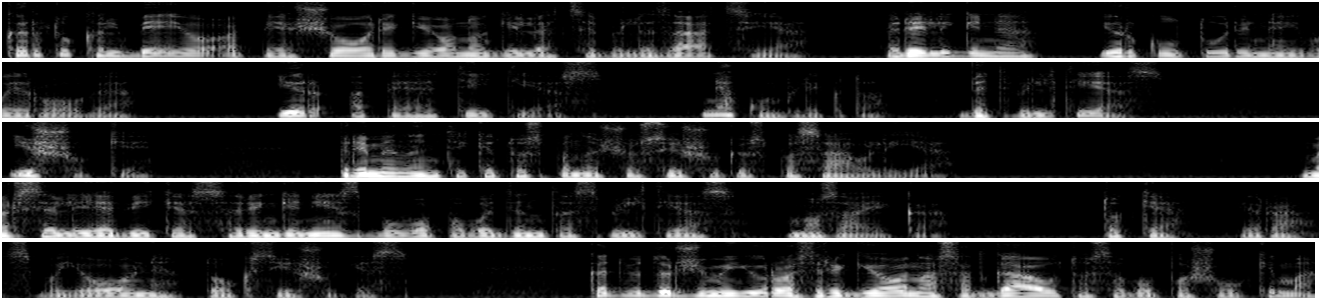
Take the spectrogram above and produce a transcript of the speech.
Kartu kalbėjo apie šio regiono gilę civilizaciją, religinę ir kultūrinę įvairovę ir apie ateities, ne konflikto, bet vilties, iššūkį, priminantį kitus panašius iššūkius pasaulyje. Marselėje vykęs renginys buvo pavadintas Vilties mozaika. Tokia yra svajonė, toks iššūkis. Kad viduržymio jūros regionas atgautų savo pašaukimą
